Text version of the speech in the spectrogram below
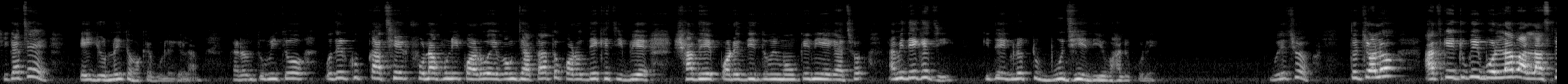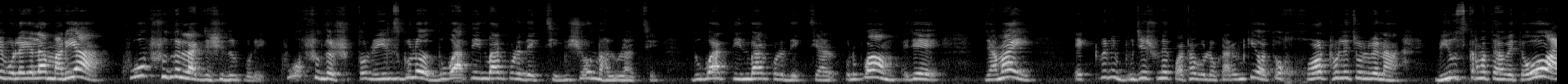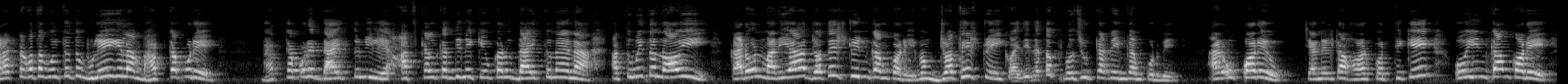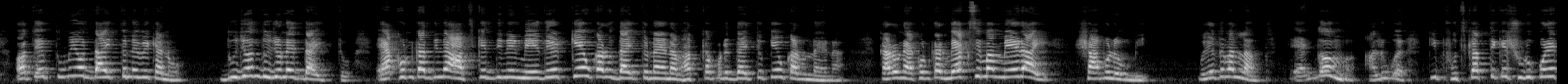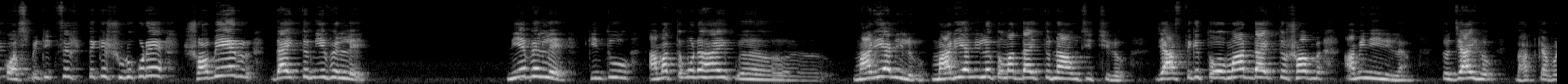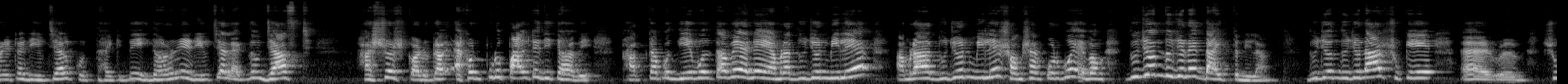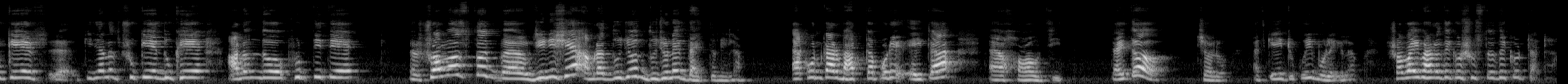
ঠিক আছে? এই জন্যই তোমাকে বলে গেলাম। কারণ তুমি তো ওদের খুব কাছের ফোনাফুনি করো এবং যাতায়াতও করো। দেখেছি বিয়ে, সাধে, পরের দিন তুমি মৌকে নিয়ে গেছো। আমি দেখেছি, কিন্তু এগুলো একটু বুঝিয়ে দিও ভালো করে। বুঝেছ? তো চলো, আজকে এটুকুই বললাম আর লাস্টে বলে গেলাম, মারিয়া, খুব সুন্দর লাগছে সিঁদুর পরে। খুব সুন্দর। তোর রিলসগুলো দুবার, তিনবার করে দেখছি। ভীষণ ভালো লাগছে। দুবার, তিনবার করে দেখছি। আর অনুপম, এই যে জামাই একটুখানি বুঝে শুনে কথা বলো, কারণ কি অত হট হলে চলবে না। ভিউজ কামাতে হবে তো। ও আর একটা কথা বলতে তো ভুলেই গেলাম, ভাত কাপড়ে। ভাত কাপড়ের দায়িত্ব নিলে আজকালকার দিনে কেউ কারোর দায়িত্ব নেয় না। আর তুমি তো নই কারণ মারিয়া যথেষ্ট ইনকাম করে এবং যথেষ্ট, এই কয়দিনে তো প্রচুর টাকা ইনকাম করবে। আর ও করেও চ্যানেলটা হওয়ার পর থেকেই ও ইনকাম করে। অতএব তুমি ওর দায়িত্ব নেবে কেন? দুজন দুজনের দায়িত্ব। এখনকার দিনে, আজকের দিনের মেয়েদের কেউ কারোর দায়িত্ব নেয় না, ভাত কাপড়ের দায়িত্ব কেউ কারোর নেয় না। কারণ এখনকার ম্যাক্সিমাম মেয়েরাই স্বাবলম্বী। বুঝতে পারলাম? একদম আলু, কি ফুচকার থেকে শুরু করে কসমেটিক্সের থেকে শুরু করে সবের দায়িত্ব নিয়ে ফেললে। নিয়ে ফেললে। কিন্তু আমার তো মনে হয় মারিয়া নিল। মারিয়া নিল তোমার দায়িত্ব নেওয়া উচিত ছিল। যে আজ থেকে তোমার দায়িত্ব সব আমি নিয়ে নিলাম। তো যাই হোক, ভাত কাপড় এটা রিউচাল করতে হয়। কিন্তু এই ধরনের রিউচাল একদম জাস্ট হাস্যস্কর ওটা এখন পুরো পাল্টে দিতে হবে। ভাত কাপড় দিয়ে বলতে হবে, নে, আমরা দুজন মিলে, আমরা দুজন মিলে সংসার করব এবং দুজন দুজনের দায়িত্ব নিলাম। দুজন দুজনার সুখে সুখে, কী যেন, সুখে, দুঃখে, আনন্দ, ফুর্তিতে, সমস্ত জিনিসে আমরা দুজন দুজনের দায়িত্ব নিলাম। এখনকার ভাত কাপড়ের এইটা হওয়া উচিত। তাই তো? চলো, আজকে এইটুকুই বলে গেলাম। সবাই ভালো থেকো, সুস্থ থেকো, টাটা।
